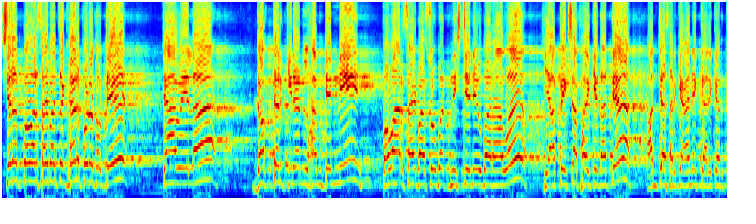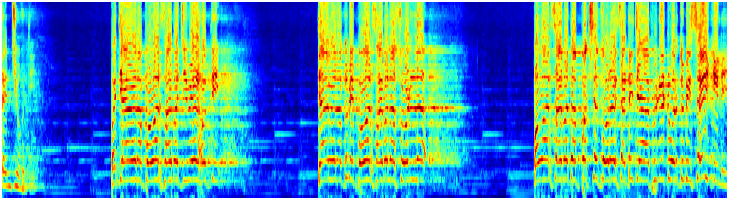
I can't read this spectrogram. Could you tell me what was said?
शरद पवार साहेबाचं घर पडत होते त्यावेळेला डॉक्टर किरण लहामटेंनी पवार साहेबासोबत निष्ठेने उभं राहावं ही अपेक्षा फाळके तात्या आमच्यासारख्या अनेक कार्यकर्त्यांची होती. पण ज्यावेळेला पवार साहेबाची वेळ होती त्यावेळेला तुम्ही पवार साहेबाला सोडलं. पवार साहेबांचा पक्ष चोरायसाठी ज्या वर तुम्ही सही केली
